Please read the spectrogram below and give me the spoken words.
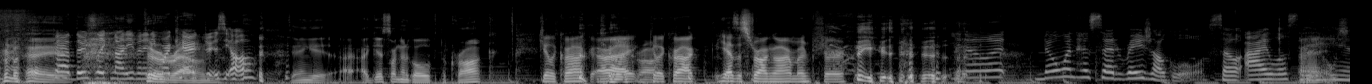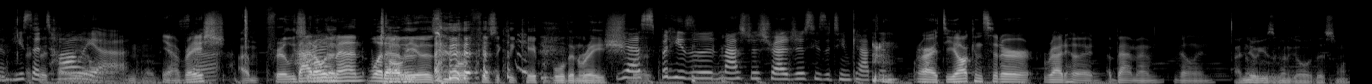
For God, there's like not even any more round. characters, y'all. Dang it. I, I guess I'm gonna go with the Croc. Killer Croc. All right, Croc. Killer Croc. He has a strong arm, I'm sure. You know what? No one has said Ra's al Ghul, so I will say Alright. him. He I said Talia. Mhm. Yeah, So- Ra's. I'm fairly That old that man. Whatever. Talia is more physically capable than Ra's. Yes, but he's a master strategist. He's a team captain. All right. Do y'all consider Red Hood a Batman villain? I knew he was gonna go with this one.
